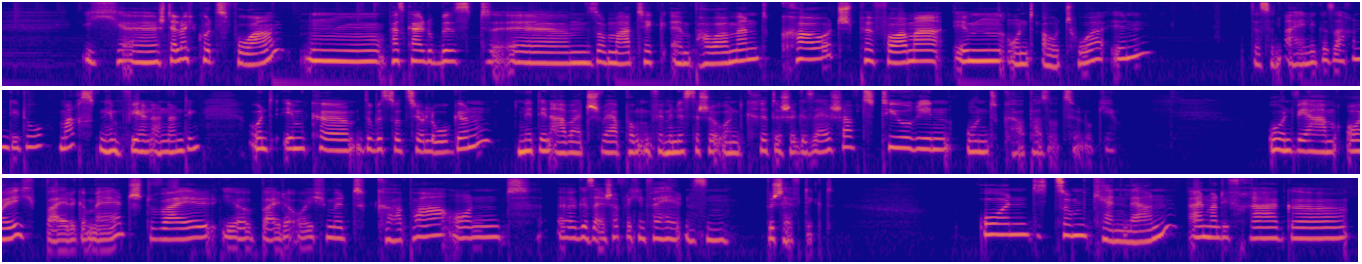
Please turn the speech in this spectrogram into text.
Ich äh, stelle euch kurz vor. Mm, Pascal, du bist ähm, Somatic Empowerment Coach, Performerin und Autorin. Das sind einige Sachen, die du machst, neben vielen anderen Dingen. Und Imke, du bist Soziologin mit den Arbeitsschwerpunkten feministische und kritische Gesellschaftstheorien und Körpersoziologie. Und wir haben euch beide gematcht, weil ihr beide euch mit Körper und äh, gesellschaftlichen Verhältnissen beschäftigt. Und zum Kennenlernen einmal die Frage,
